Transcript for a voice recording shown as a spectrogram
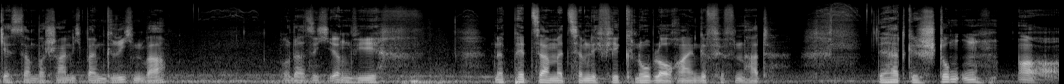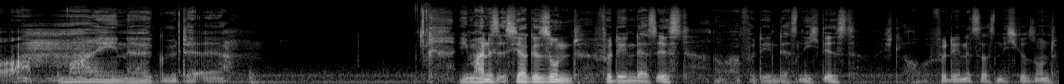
gestern wahrscheinlich beim Griechen war oder sich irgendwie eine Pizza mit ziemlich viel Knoblauch reingepfiffen hat. Der hat gestunken. Oh, meine Güte. Ich meine, es ist ja gesund für den, der es isst. Aber für den, der es nicht isst, ich glaube, für den ist das nicht gesund.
